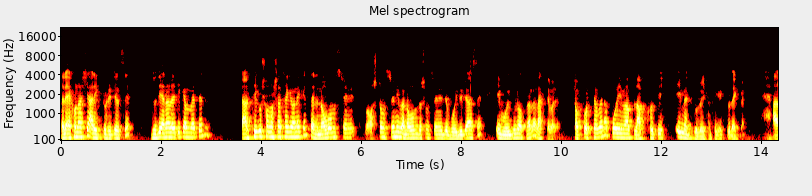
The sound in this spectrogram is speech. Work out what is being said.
তাহলে এখন আসি আর একটু ডিটেলসে যদি অ্যানালিটিক্যাল ম্যাথের তার থেকেও সমস্যা থাকে অনেকের, তাহলে নবম শ্রেণি, অষ্টম শ্রেণি বা নবম দশম শ্রেণির যে বই দুটো আছে, এই বইগুলো আপনারা রাখতে পারেন। সব করতে হবে না, পরিমাপ লাভ ক্ষতি এই ম্যাথগুলো এখান থেকে একটু দেখবেন। আর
